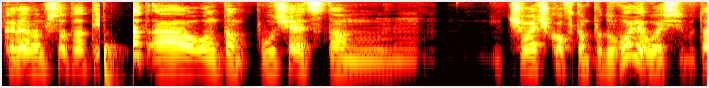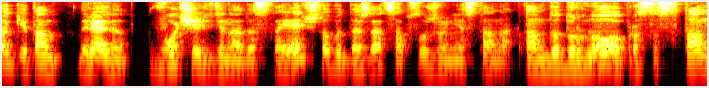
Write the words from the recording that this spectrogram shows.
когда там что-то отъебет, а он там, получается, там чувачков там подуволилось, в итоге там реально в очереди надо стоять, чтобы дождаться обслуживания стана. Там до дурного просто стан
